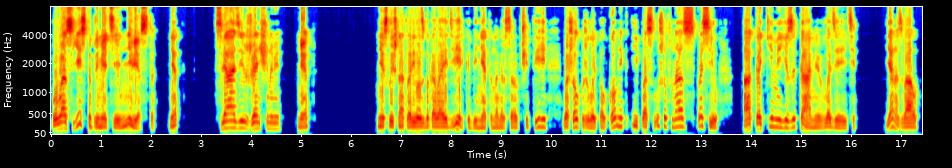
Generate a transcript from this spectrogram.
«У вас есть на примете невеста?» «Нет». «Связи с женщинами?» «Нет». Неслышно отворилась боковая дверь кабинета номер 44, вошел пожилой полковник и, послушав нас, спросил — «А какими языками владеете?» Я назвал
